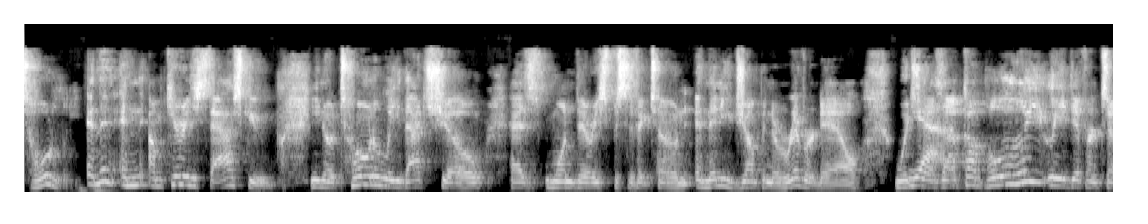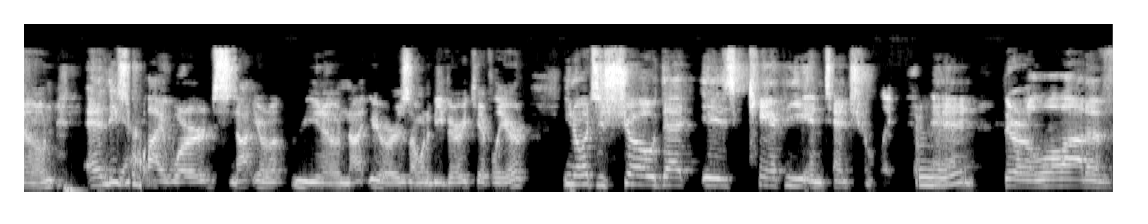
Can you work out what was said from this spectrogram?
Totally. And then, and I'm curious to ask you, you know, tonally, that show has one very specific tone. And then you jump into Riverdale, which yeah. has a completely different tone. And these yeah. are my words, not your, you know, not yours. I want to be very careful here. You know, it's a show that is campy intentionally. Mm-hmm. And there are a lot of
